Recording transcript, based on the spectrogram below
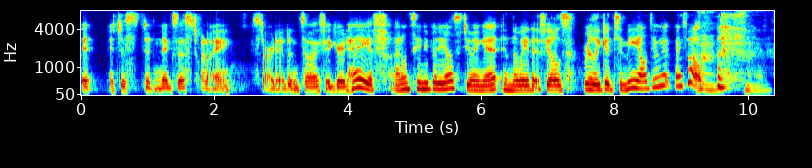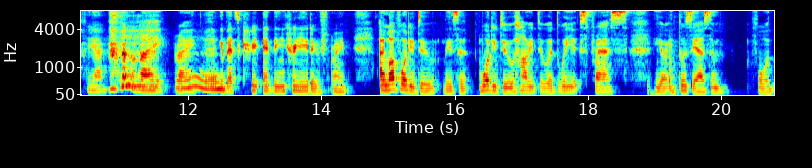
it it just didn't exist when I started. And so I figured, hey, if I don't see anybody else doing it in the way that feels really good to me, I'll do it myself. Mm. yeah, yeah. right, right. Yeah. That's cre- uh, being creative, right? I love what you do, Lisa. What you do, how you do it, the way you express your enthusiasm for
